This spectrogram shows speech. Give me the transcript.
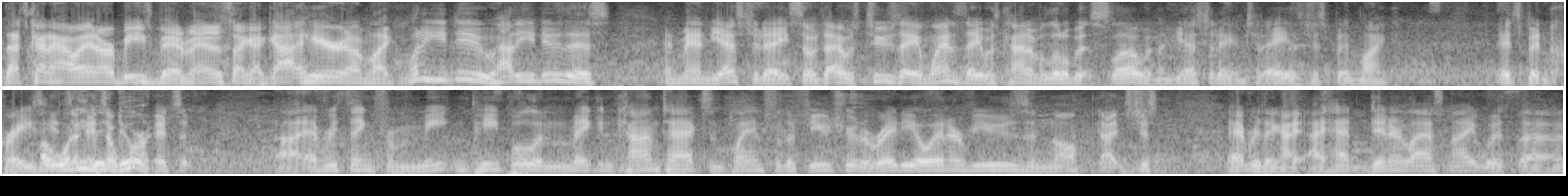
That's kind of how NRB's been, man. It's like I got here and I'm like, what do you do? How do you do this? And man, yesterday, so that was Tuesday and Wednesday was kind of a little bit slow, and then yesterday and today has just been like, it's been crazy. Oh, what it's have you a, been it's a doing? It's a, uh, everything from meeting people and making contacts and plans for the future to radio interviews and all. It's just everything. I, I had dinner last night with uh,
